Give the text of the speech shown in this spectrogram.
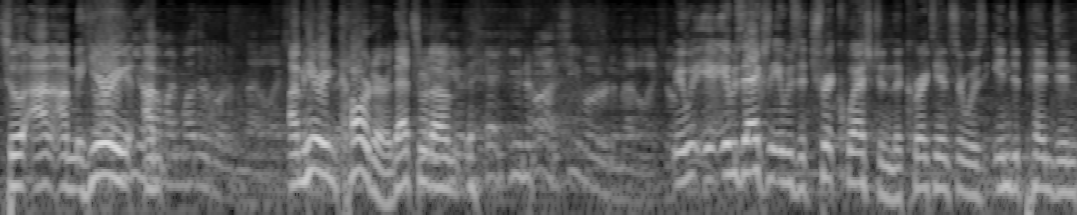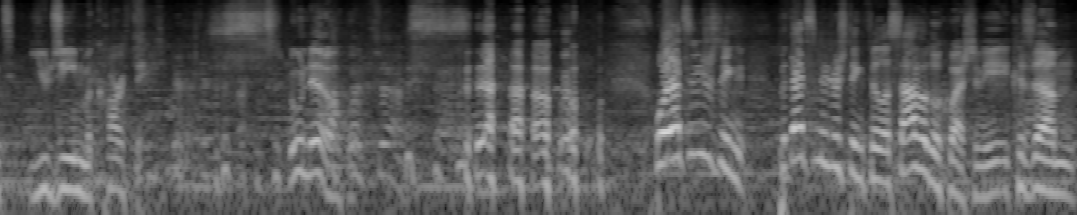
So I'm, I'm You hearing. know how my I'm, mother voted in that election. I'm hearing Carter. That's what I'm. You, you know how she voted in that election. It, wa- it was actually it was a trick question. The correct answer was independent Eugene McCarthy. Who knew? So- well, that's an interesting, but that's an interesting philosophical question because um,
